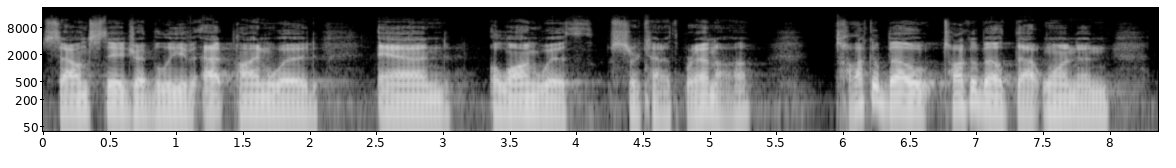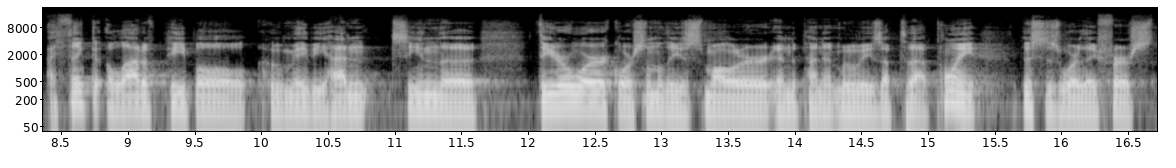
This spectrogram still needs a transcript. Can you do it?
soundstage, I believe, at Pinewood, and along with Sir Kenneth Branagh. Talk about talk about that one, and I think a lot of people who maybe hadn't seen the theater work or some of these smaller independent movies up to that point, this is where they first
